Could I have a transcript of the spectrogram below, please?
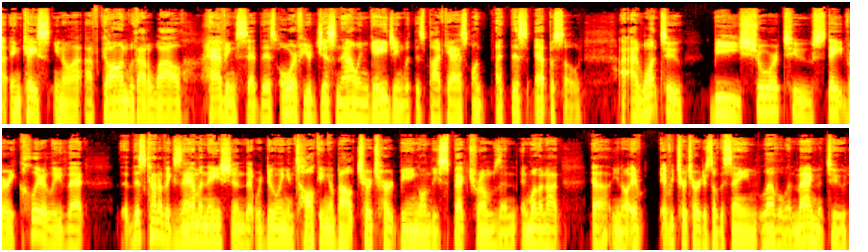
uh, in case you know I, have gone without a while having said this, or if you're just now engaging with this podcast on at this episode, I, I want to be sure to state very clearly that this kind of examination that we're doing and talking about church hurt being on these spectrums and, and whether or not, uh, you know, every, every church hurt is of the same level and magnitude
